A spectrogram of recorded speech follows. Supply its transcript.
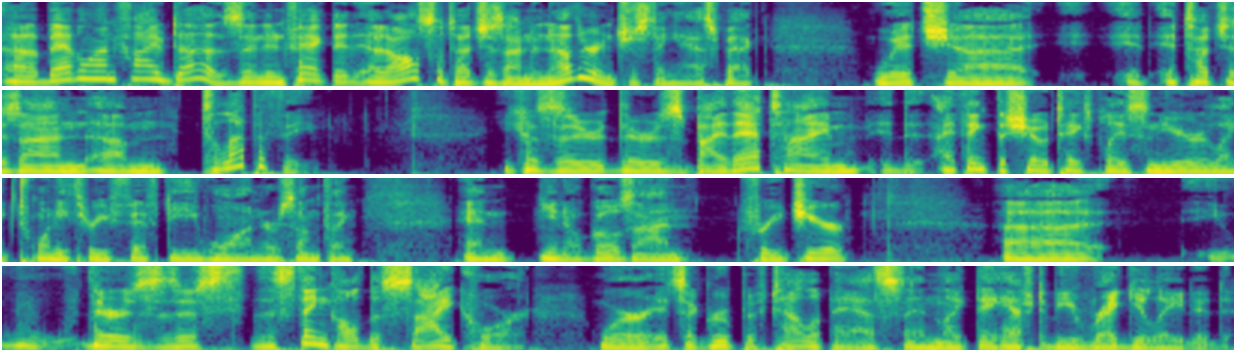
uh, Babylon Five does. And in fact, it, it, also touches on another interesting aspect, which uh, it, it, touches on um, telepathy. Because there, there's by that time, I think the show takes place in year like 2351 or something, and you know goes on for each year. Uh, there's this this thing called the Psi Corps, where it's a group of telepaths and like they have to be regulated,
